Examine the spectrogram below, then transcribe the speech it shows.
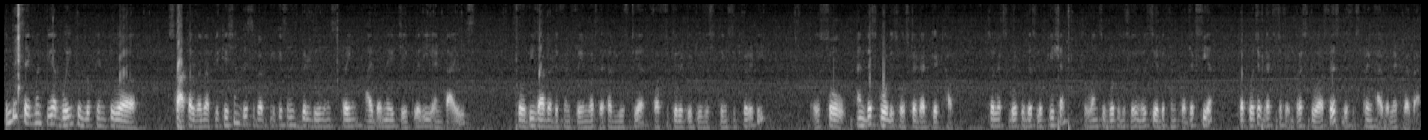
In this segment, we are going to look into a starter web application. This web application is built using Spring, Hibernate, jQuery, and Tiles. So these are the different frameworks that are used here. For security, it uses Spring Security. So, and this code is hosted at GitHub. So let's go to this location. So once you go to this location, you'll see a different projects here. The project that's of interest to us is this Spring Hibernate web app.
